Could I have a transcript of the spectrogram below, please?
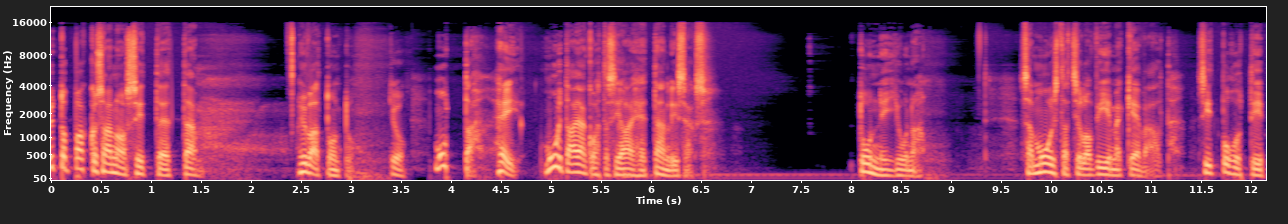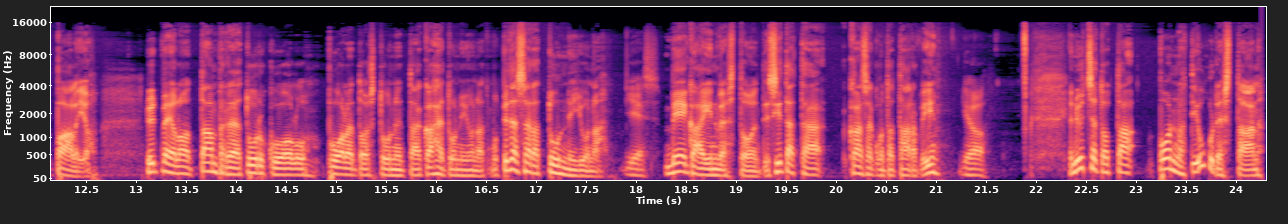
nyt on pakko sanoa sitten, että hyvältä tuntuu. Joo. Mutta hei, muita ajankohtaisia aiheita tämän lisäksi. Tunnin juna. Sä muistat silloin viime keväältä. Siitä puhuttiin paljon. Nyt meillä on Tampere ja Turku ollut puolentoista tunnin tai kahden tunnin junat, mutta pitäisi saada tunnin juna. Yes. Mega-investointi, sitä tämä kansakunta tarvii. Joo. Ja nyt se tota, ponnatti uudestaan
